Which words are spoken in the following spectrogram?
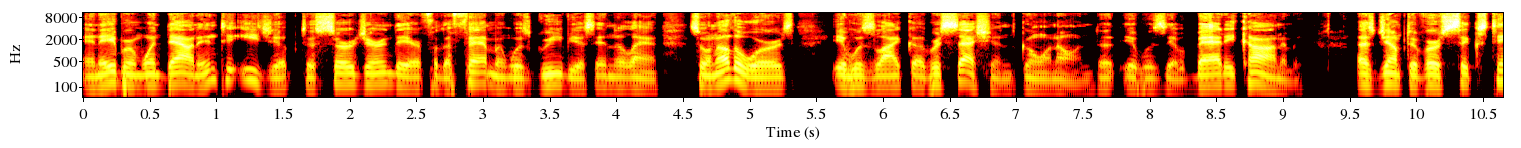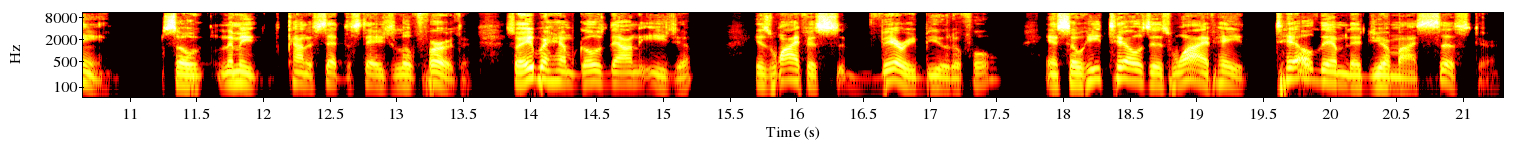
and Abram went down into Egypt to sojourn there, for the famine was grievous in the land. So, in other words, it was like a recession going on. It was a bad economy. Let's jump to verse 16. So, let me kind of set the stage a little further. So, Abraham goes down to Egypt. His wife is very beautiful. And so he tells his wife, Hey, tell them that you're my sister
